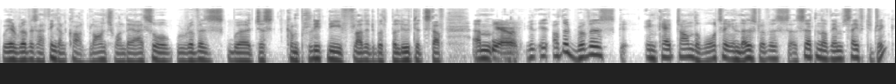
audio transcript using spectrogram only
where rivers. I think on Carte Blanche one day I saw rivers were just completely flooded with polluted stuff. Um, yeah, are the rivers in Cape Town, the water in those rivers, are certain of them safe to drink?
